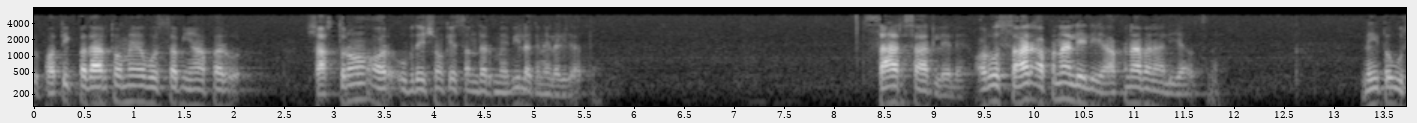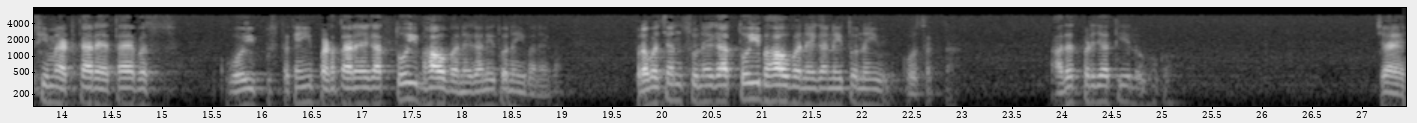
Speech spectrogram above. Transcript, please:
जो भौतिक पदार्थों में वो सब यहाँ पर शास्त्रों और उपदेशों के संदर्भ में भी लगने लग जाते हैं। सार सार ले ले। और वो सार अपना ले लिया, अपना बना लिया उसने। नहीं तो उसी में अटका रहता है, बस वही पुस्तकें ही पढ़ता रहेगा तो ही भाव बनेगा, नहीं तो नहीं बनेगा। प्रवचन सुनेगा तो ही भाव बनेगा, नहीं तो नहीं हो सकता। आदत पड़ जाती है लोगों को। चाहे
